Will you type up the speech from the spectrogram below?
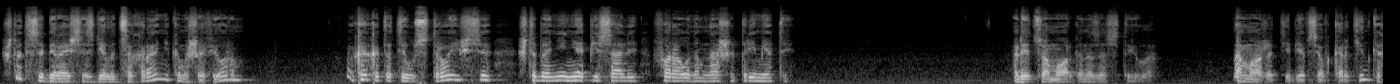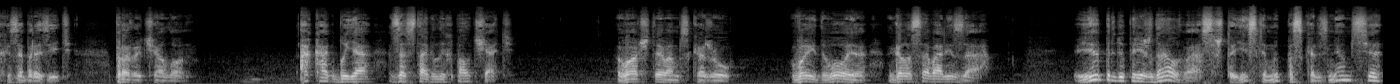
что ты собираешься сделать с охранником и шофером? Как это ты устроишься, чтобы они не описали фараонам наши приметы?» Лицо Моргана застыло. «А может, тебе все в картинках изобразить?» — прорычал он. «А как бы я заставил их молчать?» «Вот что я вам скажу. Вы двое голосовали «за». Я предупреждал вас, что если мы поскользнемся,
